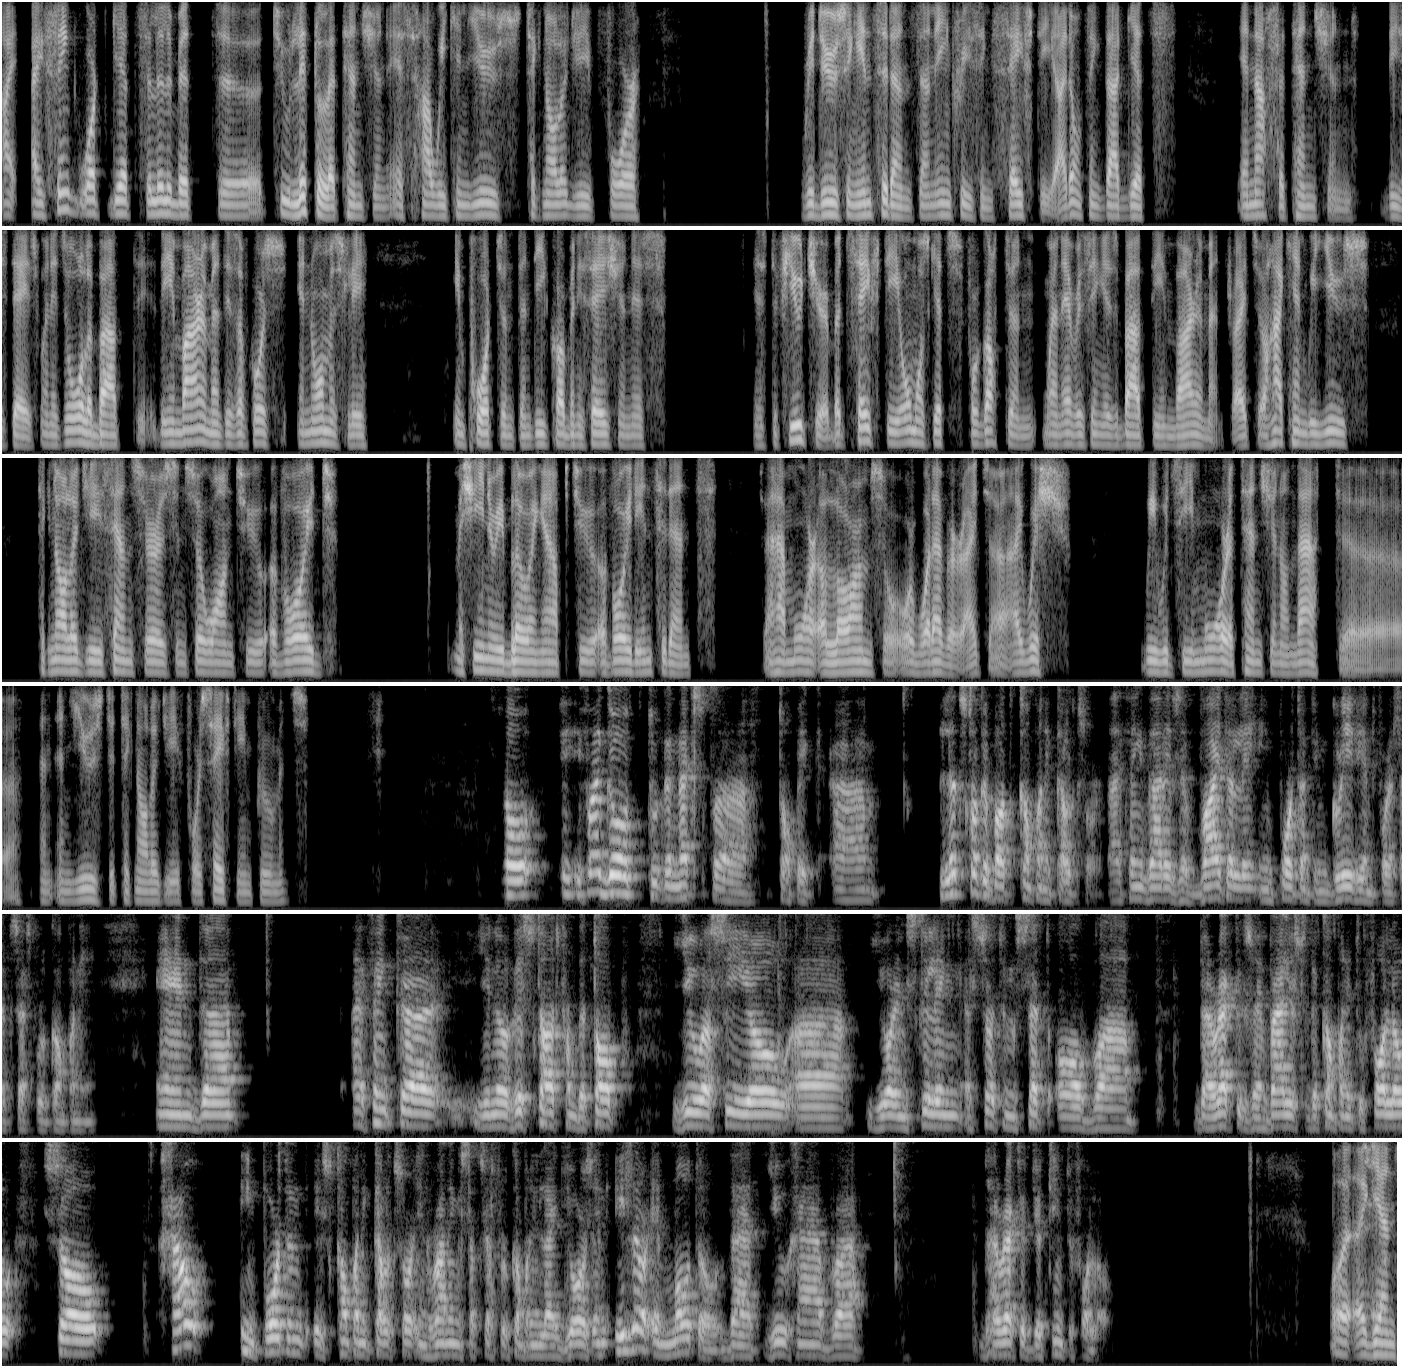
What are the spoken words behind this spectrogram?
I, I think what gets a little bit uh, too little attention is how we can use technology for reducing incidents and increasing safety. I don't think that gets enough attention these days. When it's all about the, environment is of course enormously important and decarbonization is is the future. But safety almost gets forgotten when everything is about the environment right? So how can we use technology sensors and so on to avoid machinery blowing up to avoid incidents to have more alarms or, or whatever right i wish we would see more attention on that uh, and, and use the technology for safety improvements so if I go to the next uh, topic, um, let's talk about company culture. I think that is a vitally important ingredient for a successful company. And uh, I think, uh, you know, this starts from the top. You as CEO, uh, you are instilling a certain set of uh, directives and values to the company to follow. So how important is company culture in running a successful company like yours? And is there a motto that you have uh, directed your team to follow? Well, again,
